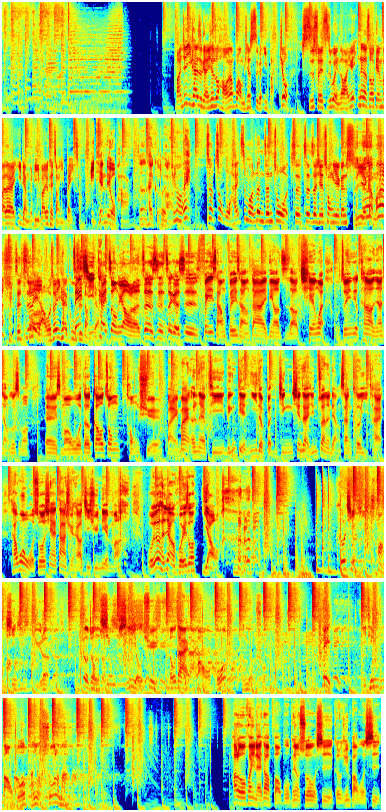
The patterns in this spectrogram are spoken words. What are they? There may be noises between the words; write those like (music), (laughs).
反正就一开始可能先说好，那不然我们先试个一百，就食髓知味，你知道吗？因为那个时候 GameFi 大概一两个礼拜就可以涨一倍以上，一天六趴，真的太可怕，了。就想哎、这这我还这么认真做这这这些创业跟实业干嘛？(laughs) 这之类的啊。我说一开始故事长这样，集太重要了，这个是这个是非常非常大家一定要知道，千万我最近就看到人家讲说什么，诶什么我的高中同学买卖 NFT 零点一的本金，现在已经赚了两三颗以太，他问我说现在大学还要继续念吗？我就很想回说要。(laughs) 科技创新娱乐，各种新奇有趣都在宝博朋友说。嘿，你听宝博朋友说了吗？Hello，欢迎来到宝博朋友说，我是葛鲁军宝博士。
